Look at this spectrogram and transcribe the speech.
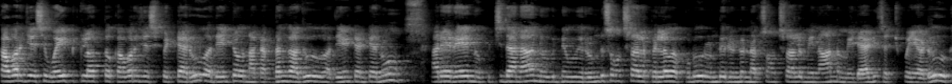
కవర్ చేసి వైట్ క్లాత్తో కవర్ చేసి పెట్టారు. అదేంటో నాకు అర్థం కాదు. అదేంటంటేను అరే రే నువ్వు పిచ్చిదానా నువ్వు నువ్వు రెండు సంవత్సరాల పిల్లవప్పుడు రెండు రెండున్నర సంవత్సరాలు మీ నాన్న మీ డాడీ చచ్చిపోయాడు.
